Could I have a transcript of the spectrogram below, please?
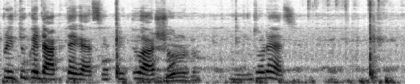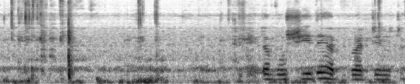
প্রীতুকে ডাকতে গেছে। প্রীতু আসুক ধরে আছে। এটা বসিয়ে দে হ্যাপি বার্থডে এটা।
